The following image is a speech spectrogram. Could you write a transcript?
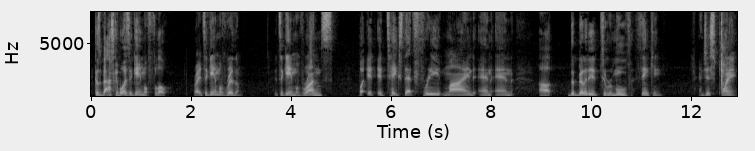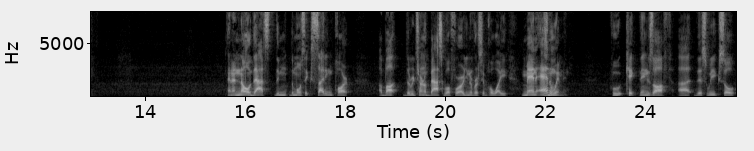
because basketball is a game of flow, right? It's a game of rhythm. It's a game of runs, but it, it takes that free mind and, and uh, the ability to remove thinking and just playing. And I know that's the, the most exciting part about the return of basketball for our University of Hawaii men and women who kicked things off uh, this week. So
